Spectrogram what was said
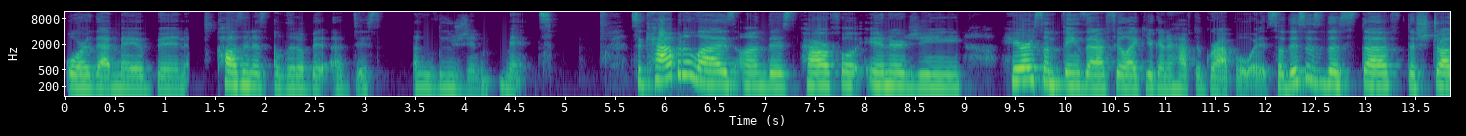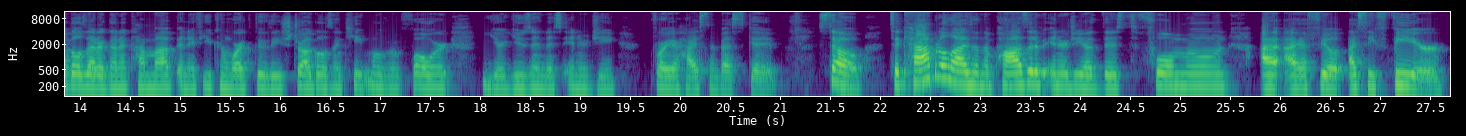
or that may have been causing us a little bit of disillusionment. To capitalize on this powerful energy, here are some things that I feel like you're going to have to grapple with. So this is the stuff, the struggles that are going to come up. And if you can work through these struggles and keep moving forward, you're using this energy for your highest and best good. So to capitalize on the positive energy of this full moon, I, I feel I see fear,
